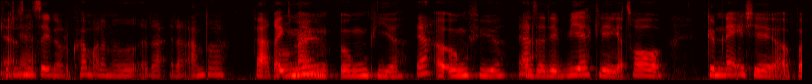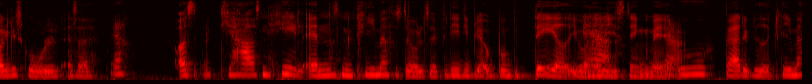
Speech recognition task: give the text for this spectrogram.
Kan Ja. du sådan se, når du kommer dernede, er der, er der andre? Der er rigtig Unge. mange unge piger Ja. og unge fyre. Ja. Altså det er virkelig, jeg tror, gymnasie og folkeskole, altså Ja. Også, de har også en helt anden sådan, klimaforståelse, fordi de bliver jo bombarderet i Ja. undervisningen med Ja. uh, bæredygtighed og klima.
